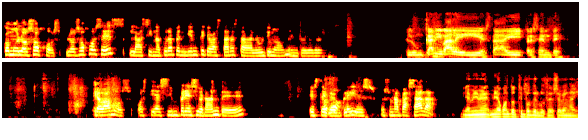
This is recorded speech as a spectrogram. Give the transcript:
Como los ojos. Los ojos es la asignatura pendiente que va a estar hasta el último momento, yo creo. El Uncanny Valley está ahí presente. Pero vamos, hostia, es impresionante, ¿eh? Este gameplay es, es una pasada. Y a mí me- mira cuántos tipos de luces se ven ahí.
